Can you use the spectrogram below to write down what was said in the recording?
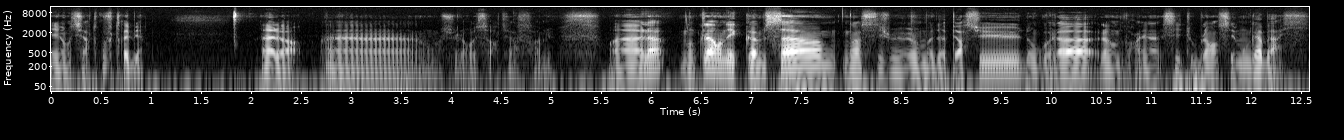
Et on s'y retrouve très bien. Alors, euh, je vais le ressortir, ce sera mieux. Voilà, donc là on est comme ça. si je me mets en mode aperçu, donc voilà, là on ne voit rien, c'est tout blanc, c'est mon gabarit.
